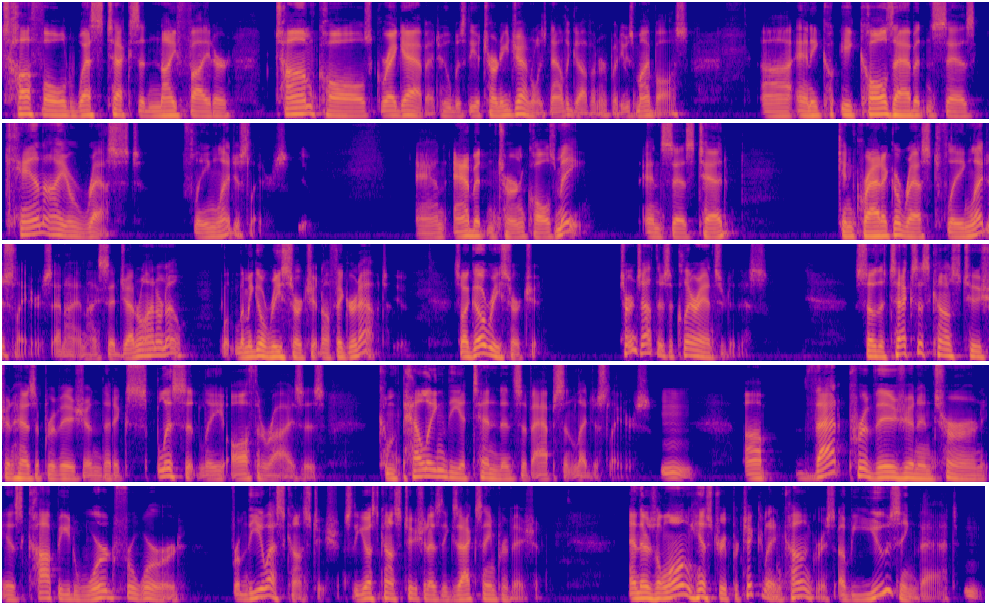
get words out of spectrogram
tough old West Texan knife fighter, Tom calls Greg Abbott, who was the Attorney General. He's now the governor, but he was my boss. Uh, and he, he calls Abbott and says, Can I arrest fleeing legislators? And Abbott, in turn, calls me and says, Ted, can Craddick arrest fleeing legislators? And I, and I said, General, I don't know. Well, let me go research it and I'll figure it out. So I go research it. Turns out there's a clear answer to this. So the Texas Constitution has a provision that explicitly authorizes compelling the attendance of absent legislators. Mm. Uh, that provision, in turn, is copied word for word from the U.S. Constitution. So the U.S. Constitution has the exact same provision. And there's a long history, particularly in Congress, of using that Mm.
